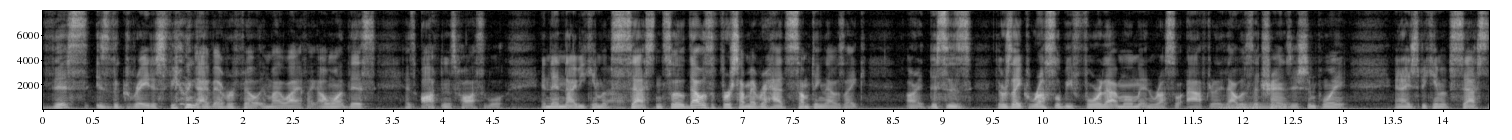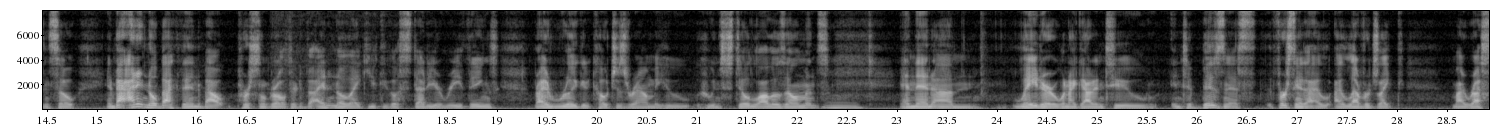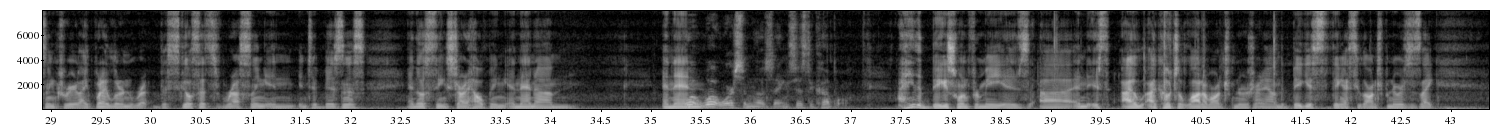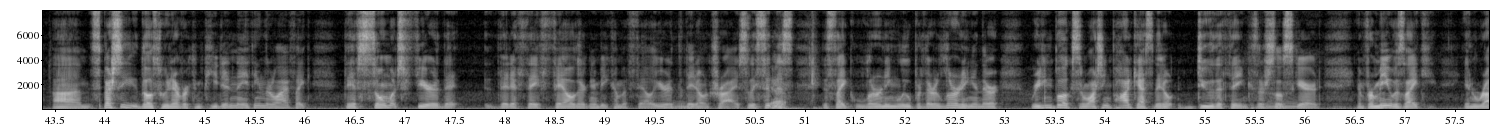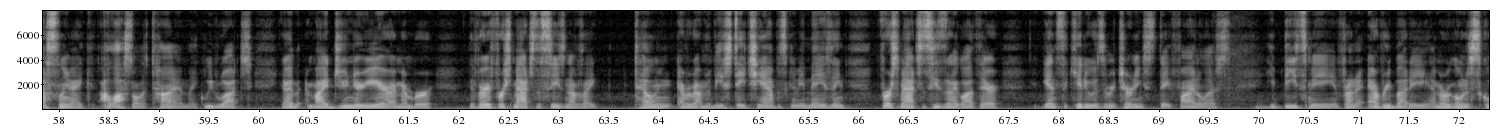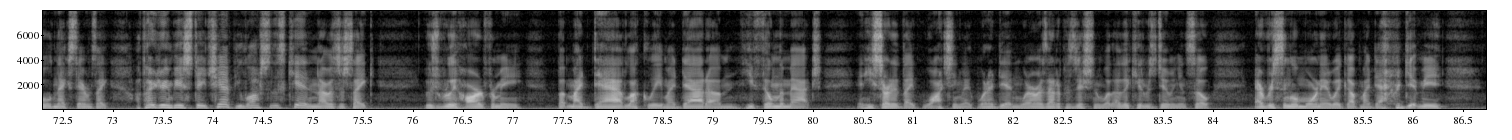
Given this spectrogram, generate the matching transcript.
this is the greatest feeling I've ever felt in my life. Like, I want this as often as possible. And then I became obsessed. And so that was the first time I ever had something that was like, all right, this is, there was like Russell before that moment and Russell after. Like, that was the mm. transition point and I just became obsessed. And so, and back, I didn't know back then about personal growth, or I didn't know like you could go study or read things. But I had really good coaches around me who who instilled a lot of those elements. And then um, later, when I got into into business, the first thing that I, I leveraged like my wrestling career, like what I learned, re- the skill sets of wrestling in into business, and those things started helping. And then um, and then What, what were some of those things? Just a couple. I think the biggest one for me is, uh, and it's, I, I coach a lot of entrepreneurs right now, and the biggest thing I see with entrepreneurs is like, um, especially those who never competed in anything in their life, like they have so much fear that that if they fail, they're going to become a failure that they don't try. So they sit in this this like learning loop, where they're learning and they're reading books and watching podcasts. They don't do the thing because they're so scared. And for me, it was like in wrestling, like I lost all the time. Like we'd watch you know, my junior year. I remember the very first match of the season. I was like telling everybody, "I'm going to be a state champ. It's going to be amazing." First match of the season, I go out there against the kid who was a returning state finalist. He beats me in front of everybody. I remember going to school the next day. Everyone's like, "I thought you were going to be a state champ. You lost to this kid," and I was just like, it was really hard for me. But my dad, luckily, my dad, um, he filmed the match and he started like watching like what I did and where I was out of position, what the other kid was doing. And so every single morning I wake up, my dad would get me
